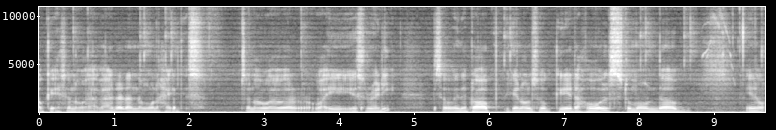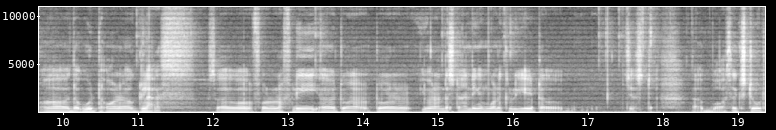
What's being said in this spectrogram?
Okay so now I have added and I'm gonna hide this. So now our Y is ready. So in the top you can also create a holes to mount the you know uh, the wood or glass so for roughly uh, to, our, to our, your understanding I'm going to create a, just a boss extrude.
